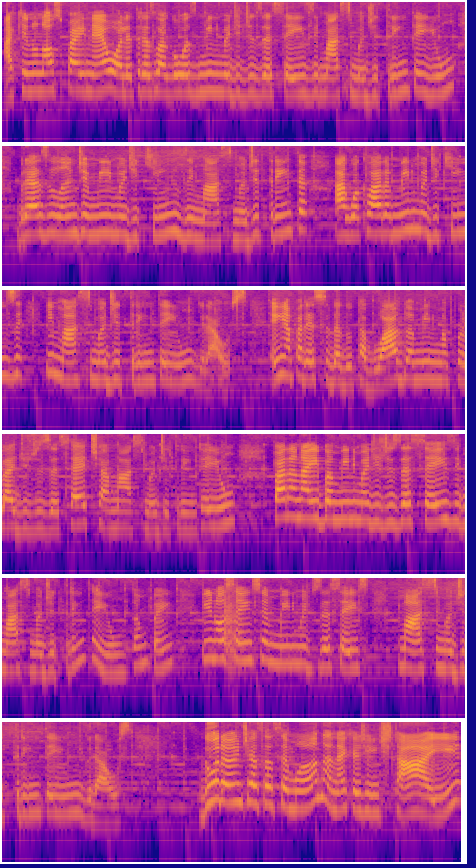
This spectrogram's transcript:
Aqui no nosso painel, olha, Três Lagoas mínima de 16 e máxima de 31, Brasilândia mínima de 15 e máxima de 30, Água Clara mínima mínima de 15 e máxima de 31 graus. Em Aparecida do Tabuado, a mínima por lá é de 17, a máxima de 31. Paranaíba, mínima de 16 e máxima de 31 também. Inocência, mínima de 16, máxima de 31 graus. Durante essa semana, né, que a gente tá aí,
